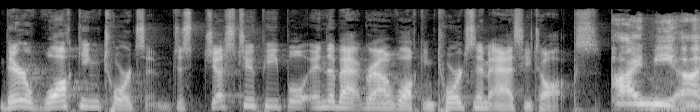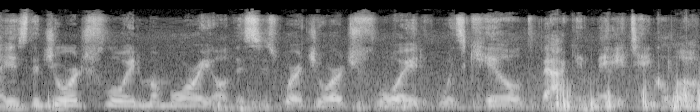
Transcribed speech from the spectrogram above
They're walking towards him. Just just two people in the background walking towards him as he talks. Behind me uh, is the George Floyd Memorial. This is where George Floyd was killed back in May. Take a look.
